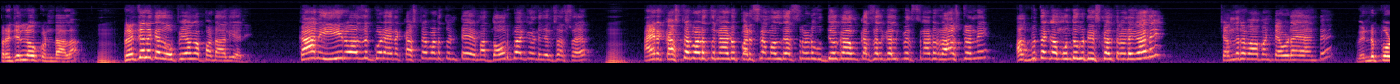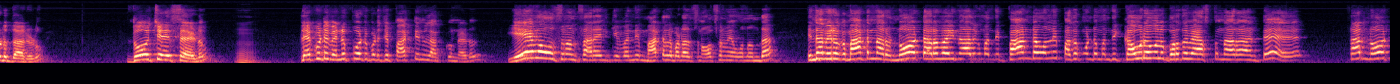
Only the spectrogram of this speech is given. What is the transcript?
ప్రజల్లోకి ఉండాలా. ప్రజలకు అది ఉపయోగపడాలి అని. కానీ ఈ రోజు కూడా ఆయన కష్టపడుతుంటే మా దౌర్భాగ్యం తెలుసా సార్? ఆయన కష్టపడుతున్నాడు పరిశ్రమలు తెస్తున్నాడు ఉద్యోగ అవకాశాలు కల్పిస్తున్నాడు రాష్ట్రాన్ని అద్భుతంగా ముందుకు తీసుకెళ్తున్నాడు కానీ చంద్రబాబు అంటే ఎవడయ్యా అంటే? వెన్నుపోటుదారుడు. దోచేశాడు. లేకుంటే వెన్నుపోటు పడిచే పార్టీని లాక్కున్నాడు. ఏం అవసరం సార్ ఆయనకి ఇవన్నీ? మాటలు పడాల్సిన అవసరం ఏమైనా ఉందా? ఇందా మీరు ఒక మాట అన్నారు నూట అరవై నాలుగు మంది పాండవుల్ని పదకొండు మంది కౌరవులు బురద వేస్తున్నారా అంటే సార్ నూట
